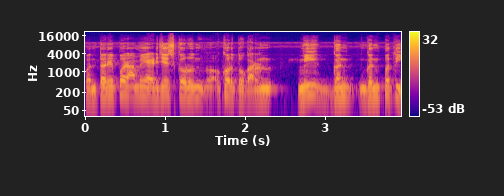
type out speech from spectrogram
पण तरी पण आम्ही ॲडजस्ट करून करतो. कारण मी गण गणपती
